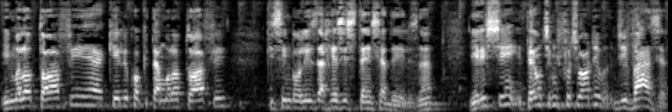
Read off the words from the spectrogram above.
E molotov é aquele coquetel molotov que simboliza a resistência deles, né? E eles têm, um time de futebol de, de várzea,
